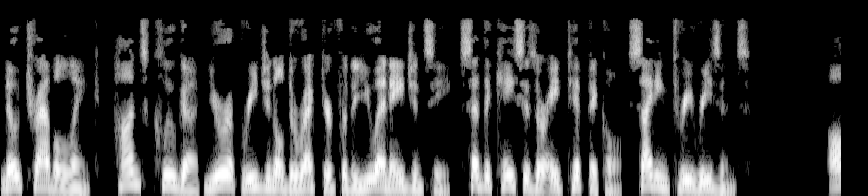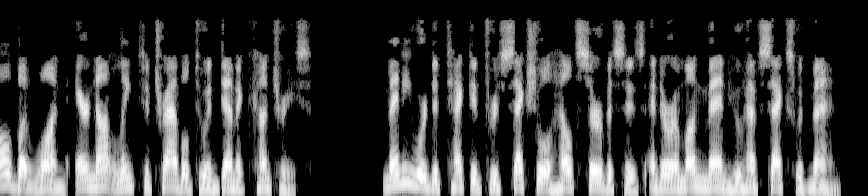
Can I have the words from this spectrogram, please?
No travel link. Hans Kluge, Europe Regional Director for the UN agency, said the cases are atypical, citing three reasons. All but one, are not linked to travel to endemic countries. Many were detected through sexual health services and are among men who have sex with men.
